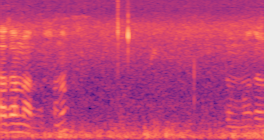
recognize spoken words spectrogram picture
তাজা মাল বুঝছ না একদম মজার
